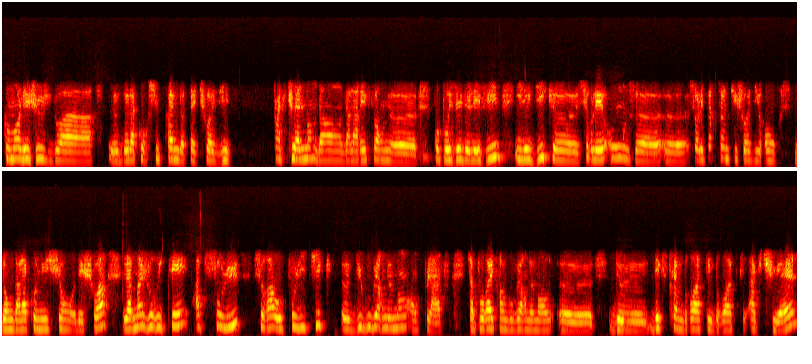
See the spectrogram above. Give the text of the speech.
Comment les juges euh, de la Cour suprême doivent être choisis actuellement dans, la réforme euh, proposée de Lévin, il est dit que sur les 11, euh, euh, sur les personnes qui choisiront donc dans la commission des choix, la majorité absolue sera aux politiques du gouvernement en place. Ça pourrait être un gouvernement de d'extrême droite et droite actuelle,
